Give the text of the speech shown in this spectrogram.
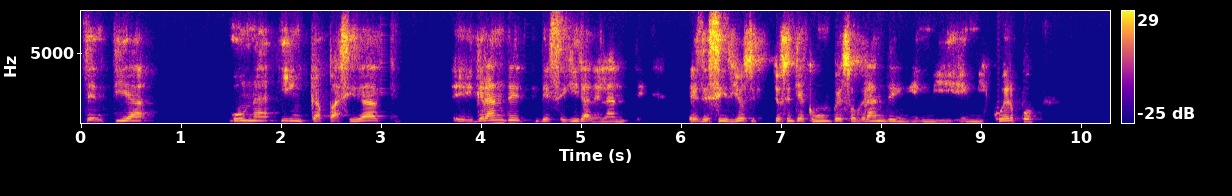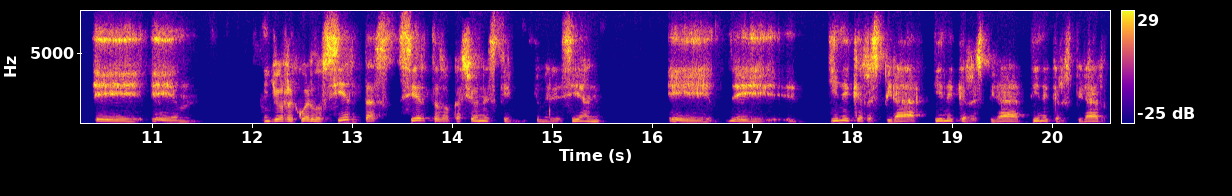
sentía una incapacidad eh, grande de seguir adelante. Es decir, yo, yo sentía como un peso grande en, mi, en mi, cuerpo. Eh, eh, yo recuerdo ciertas, ciertas ocasiones que, me decían, eh, tiene que respirar, tiene que respirar, tiene que respirar.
